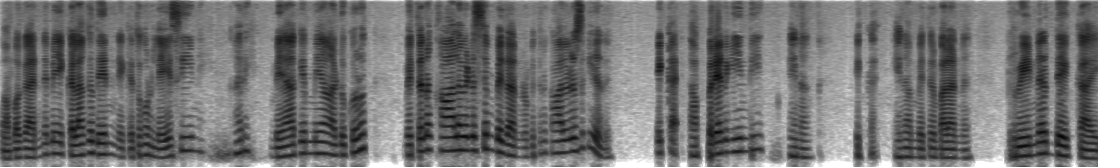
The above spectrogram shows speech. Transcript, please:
මම ගන්න මේ එක ළඟ දෙන්නෙක්. එතකොට ලේසියිනේ. හරි? මෙයාගෙන් මෙයා අඩු කරොත් මෙතන කාල වෙනසෙන් බෙදන්න ඕන. මෙතන කාල වෙනස කීයද? එකයි. තප්පරයන ගිහින් තියෙන්නේ. එහෙනම් එකයි. එහෙනම් මෙතන බලන්න ඍණ දෙකයි.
